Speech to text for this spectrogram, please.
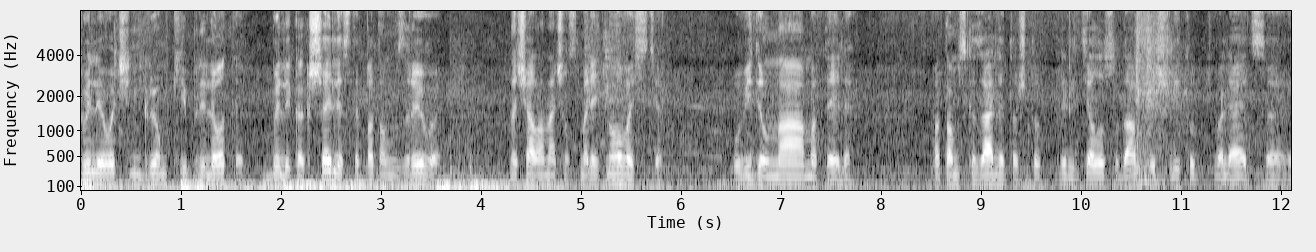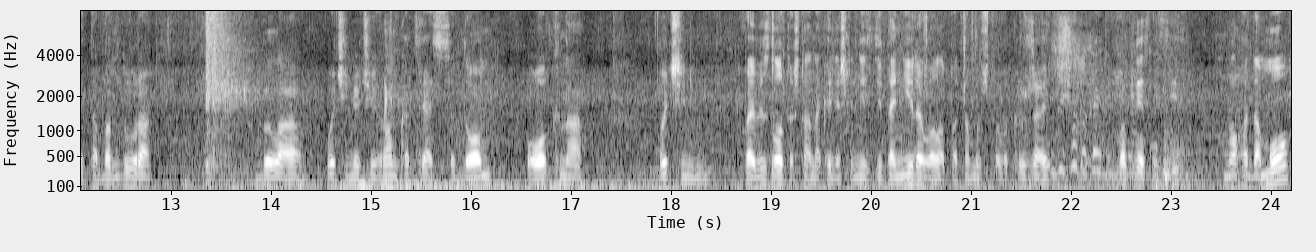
Были очень громкие прилеты, были как шелесты, потом взрывы. Сначала начал смотреть новости, увидел на мотеле. Потом сказали то, что прилетело сюда, пришли, тут валяется эта бандура. Было очень-очень громко трясся дом, окна. Очень повезло то, что она, конечно, не сдетонировала, потому что в окружающих, в окрестности много домов,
